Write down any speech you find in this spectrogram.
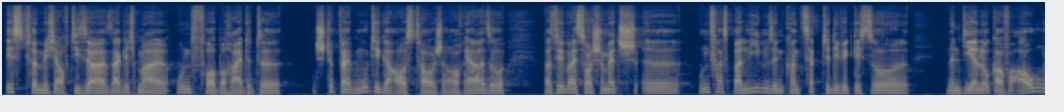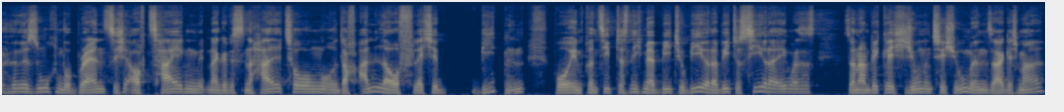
ist für mich auch dieser, sage ich mal, unvorbereitete, ein Stück weit mutige Austausch auch, ja. Also, was wir bei Social Match äh, unfassbar lieben, sind Konzepte, die wirklich so einen Dialog auf Augenhöhe suchen, wo Brands sich auch zeigen mit einer gewissen Haltung und auch Anlauffläche bieten, wo im Prinzip das nicht mehr B2B oder B2C oder irgendwas ist, sondern wirklich Human to Human, sage ich mal.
